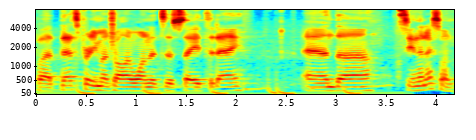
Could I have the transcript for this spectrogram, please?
but that's pretty much all I wanted to say today. And uh, see you in the next one.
